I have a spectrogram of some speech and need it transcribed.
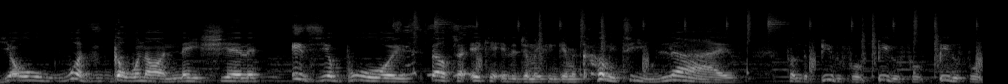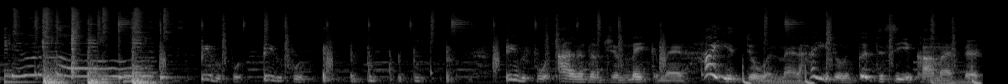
Yo, what's going on, nation? It's your boy, Spellster, aka the Jamaican Gamer, coming to you live from the beautiful, beautiful, beautiful, beautiful, beautiful, beautiful island of Jamaica, man. How you doing, man? How you doing? Good to see you, Carmaster.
